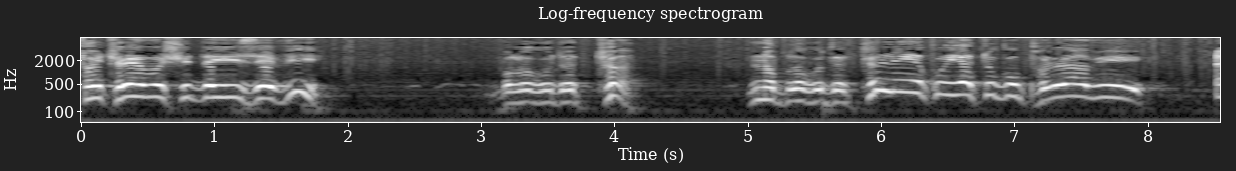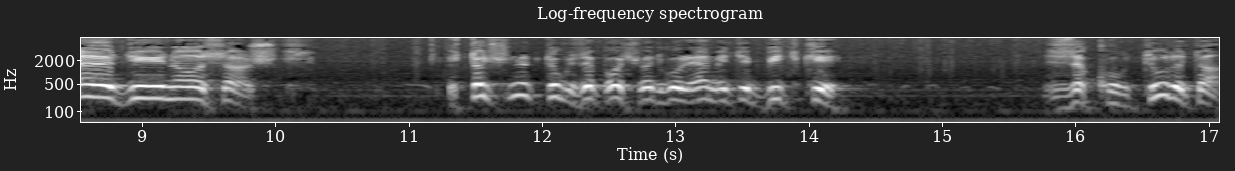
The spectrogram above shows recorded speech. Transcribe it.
Той трябваше да изяви благодата. Но благодата ли е, която го прави едино същ? И точно тук започват голямите битки за културата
